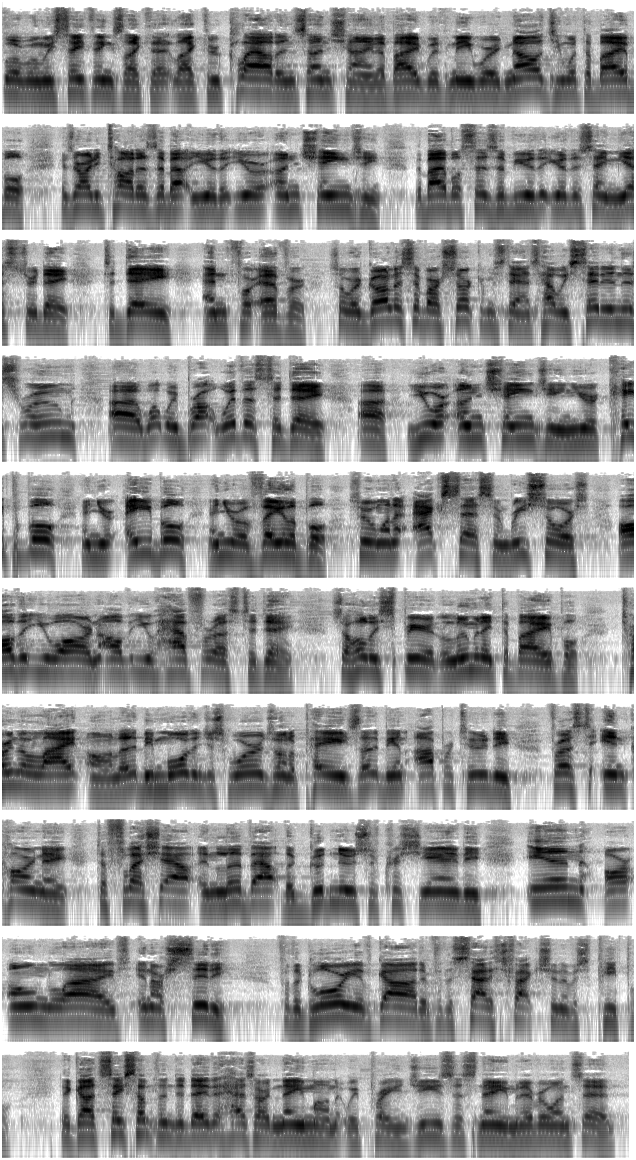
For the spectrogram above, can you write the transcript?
Lord, when we say things like that, like through cloud and sunshine, abide with me, we're acknowledging what the Bible has already taught us about you, that you are unchanging. The Bible says of you that you're the same yesterday, today, and forever. So regardless of our circumstance, how we sit in this room, uh, what we brought with us today, uh, you are unchanging. You're capable and you're able and you're available. So we want to access and resource all that you are and all that you have for us today. So Holy Spirit, illuminate the Bible. Turn the light on. Let it be more than just words on a page. Let it be an opportunity for us to incarnate, to flesh out and live out the good news of Christianity in our own lives, in our city, for the glory of God and for the satisfaction of His people. That God say something today that has our name on it. We pray in Jesus' name. And everyone said,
